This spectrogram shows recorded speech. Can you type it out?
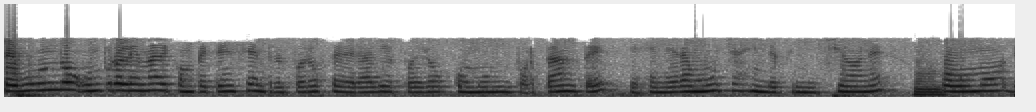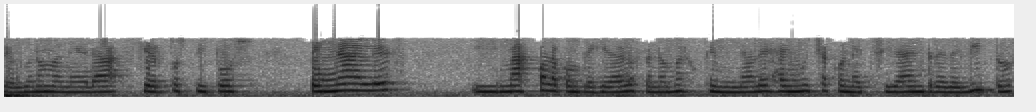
Segundo, un problema de competencia entre el fuero federal y el fuero común importante, que genera muchas indefiniciones, mm. como de alguna manera ciertos tipos penales y más con la complejidad de los fenómenos criminales hay mucha conexidad entre delitos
